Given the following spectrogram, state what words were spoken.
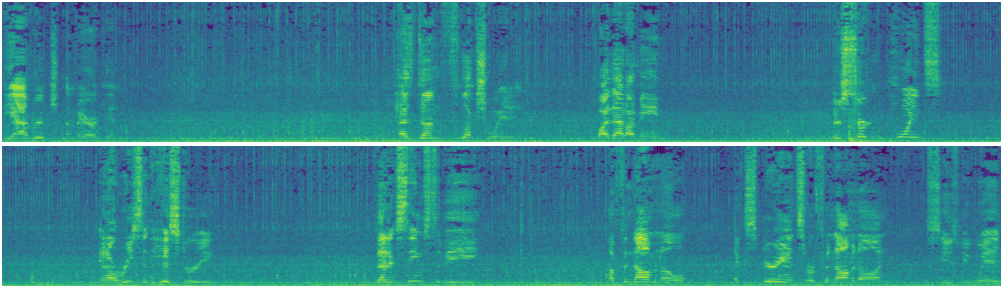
the average American has done fluctuating. By that I mean, there's certain points in our recent history that it seems to be a phenomenal experience or phenomenon, excuse me, when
